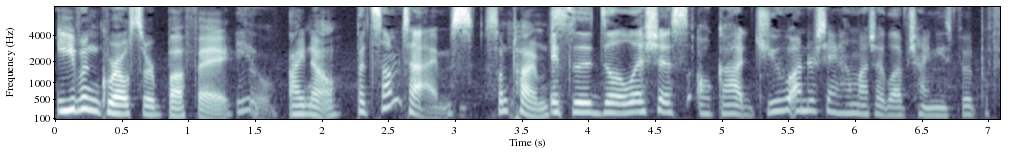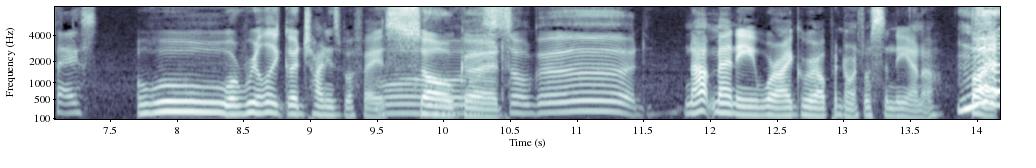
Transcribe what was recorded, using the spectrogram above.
even grosser buffet. Ew. I know. But sometimes Sometimes It's a delicious. Oh God, do you understand how much I love Chinese food buffets? ooh, a really good Chinese buffet is so good. so good. Not many where I grew up in Northwest Indiana, But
